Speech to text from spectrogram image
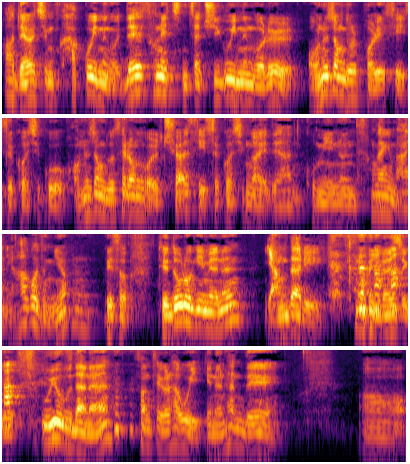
아, 내가 지금 갖고 있는 거, 내 손에 진짜 쥐고 있는 거를 어느 정도를 버릴 수 있을 것이고, 어느 정도 새로운 걸 취할 수 있을 것인가에 대한 고민은 상당히 많이 하거든요. 그래서 되도록이면은 양다리, 뭐 이런 식으로 우유부단한 선택을 하고 있기는 한데, 어,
